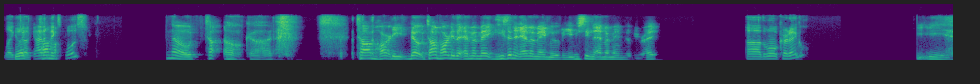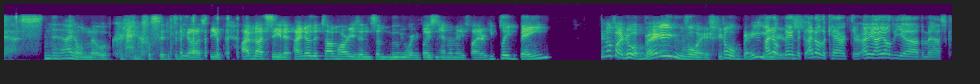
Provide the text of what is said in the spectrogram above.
Like You the like guy Tom- that makes clothes? No, Tom, oh god. Tom Hardy. No, Tom Hardy, the MMA. He's in an MMA movie. You've seen the MMA movie, right? Uh, the one with Kurt Angle? Yes. I don't know if Kurt Angle said it, to be honest with you. I've not seen it. I know that Tom Hardy's in some movie where he plays an MMA fighter. He played Bane You know if I do a Bane voice, you know who Bane. I know is. Bane. The, I know the character. I mean, I know the uh, the mask.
